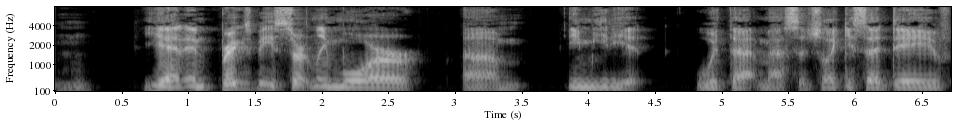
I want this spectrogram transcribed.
Mm-hmm. Yeah, and Brigsby is certainly more um, immediate with that message. Like you said, Dave,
